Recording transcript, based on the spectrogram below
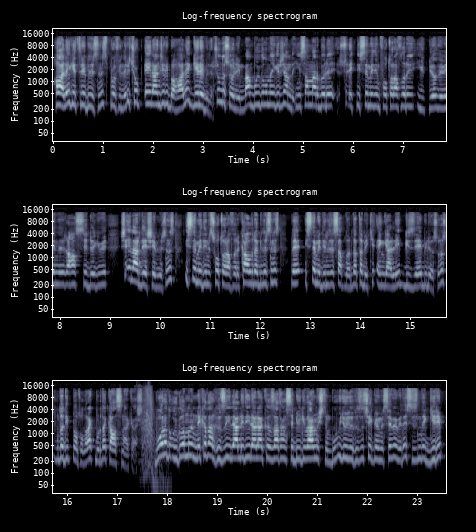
hale getirebilirsiniz. Profilleri çok eğlenceli bir hale gelebilir. Şunu da söyleyeyim ben bu uygulamaya gireceğim de insanlar böyle sürekli istemediğim fotoğrafları yüklüyor ve beni rahatsız ediyor gibi şeyler de yaşayabilirsiniz. İstemediğiniz fotoğrafları kaldırabilirsiniz ve istemediğiniz hesapları da tabii ki engelleyip gizleyebiliyorsunuz. Bu da dipnot olarak burada kalsın arkadaşlar. Bu arada uygulamanın ne kadar hızlı ilerlediği ile alakalı zaten size bilgi vermiştim. Bu videoyu hızlı çekmemin sebebi de sizin de girip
